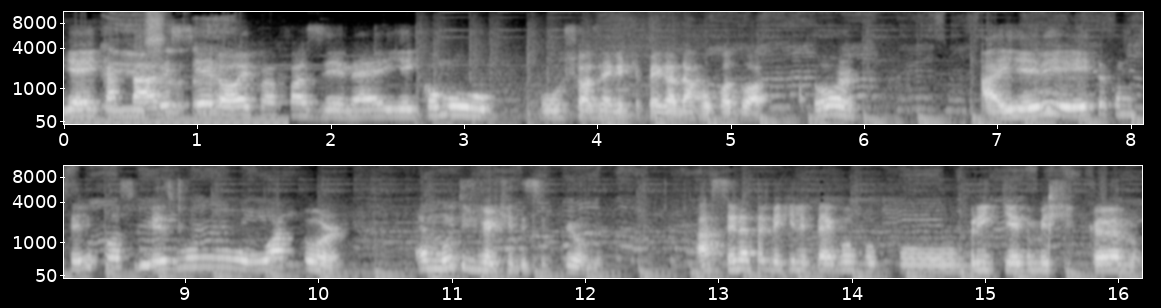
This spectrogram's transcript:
e aí cataram Isso, esse é. herói pra fazer, né? E aí como o Schwarzenegger tinha pegado a roupa do ator, aí ele entra como se ele fosse mesmo o ator. É muito divertido esse filme. A cena também que ele pega o, o brinquedo mexicano,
